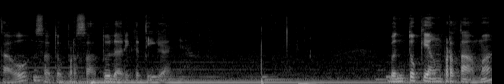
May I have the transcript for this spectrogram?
tahu satu persatu dari ketiganya. Bentuk yang pertama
